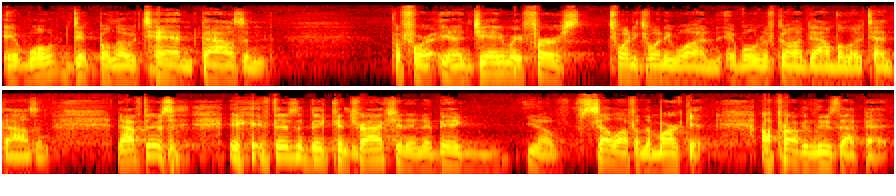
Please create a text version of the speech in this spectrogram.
it won't dip below ten thousand before you know January first, twenty twenty one. It won't have gone down below ten thousand. Now, if there's if there's a big contraction and a big you know sell off in the market, I'll probably lose that bet.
